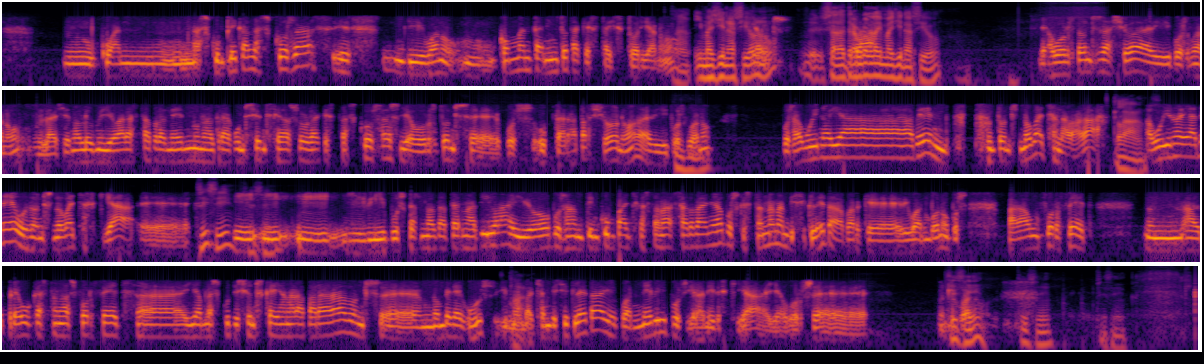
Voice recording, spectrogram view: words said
quan es compliquen les coses és dir, bueno, com mantenim tota aquesta història, no? Ah, imaginació, Llavors, no? S'ha de treure clar, la imaginació. Llavors, doncs, això de dir, doncs, bueno, la gent potser ara està prenent una altra consciència sobre aquestes coses, llavors, doncs, eh, doncs optarà per això, no? De dir, doncs, uh -huh. bueno, pues avui no hi ha vent, doncs no vaig a navegar. Clar. Avui no hi ha neu, doncs no vaig a esquiar. Eh, sí, sí. I, sí, sí. I, i, i, i busques una altra alternativa i jo pues, en tinc companys que estan a Cerdanya pues, que estan anant en bicicleta perquè diuen, bueno, pues, pagar un forfet mm, el preu que estan els forfets eh, i amb les condicions que hi ha a la parada, doncs eh, no em ve de gust. I me'n vaig en bicicleta i quan nevi pues, ja aniré a esquiar. Llavors, eh, doncs, sí, bueno, sí, sí, sí, sí.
